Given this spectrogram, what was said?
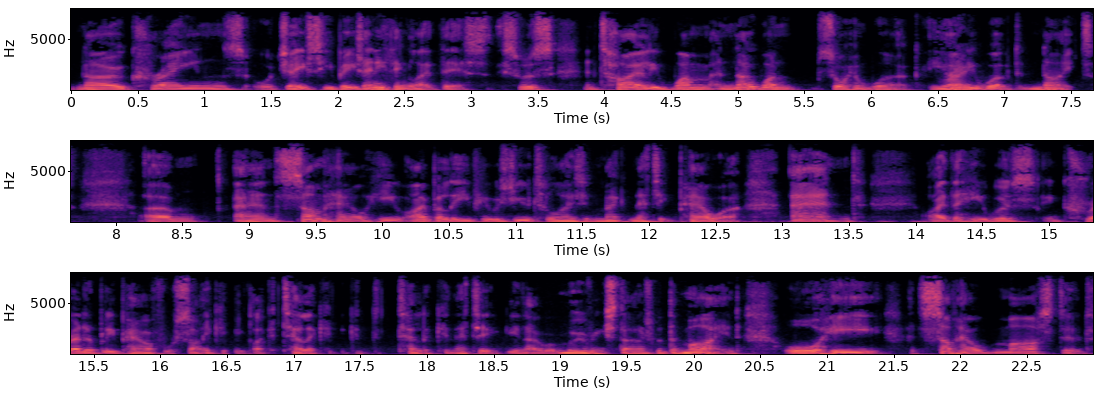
no cranes or JCBs, anything like this. This was entirely one, and no one saw him work. He right. only worked at night. Um, and somehow he, I believe, he was utilizing magnetic power, and either he was incredibly powerful psychic, like a tele, telekinetic, you know, moving stones with the mind, or he had somehow mastered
